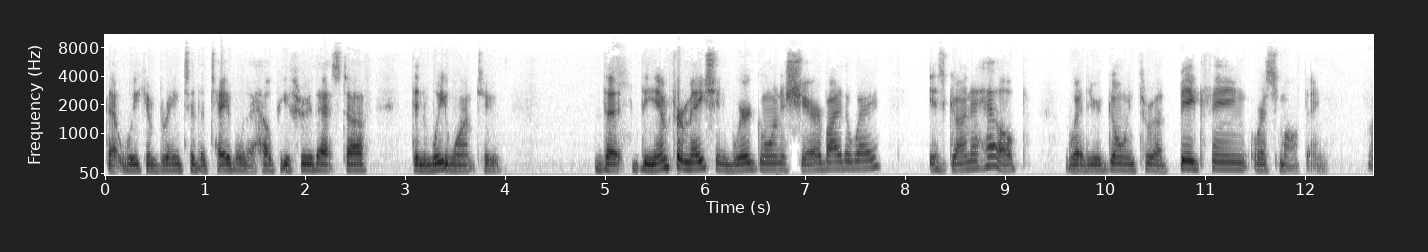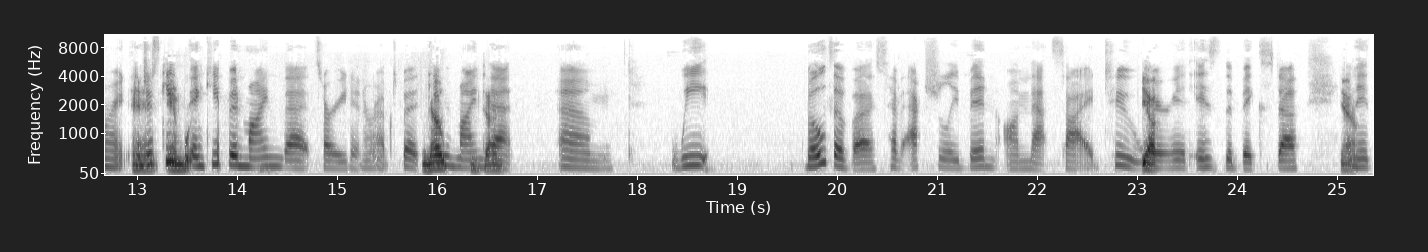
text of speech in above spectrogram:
that we can bring to the table to help you through that stuff then we want to. The the information we're going to share by the way is going to help whether you're going through a big thing or a small thing Right. And, And- just keep and and, keep in mind that sorry to interrupt, but Nope, keep in mind that um we both of us have actually been on that side too Yep. where it is the big stuff Yeah. and it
